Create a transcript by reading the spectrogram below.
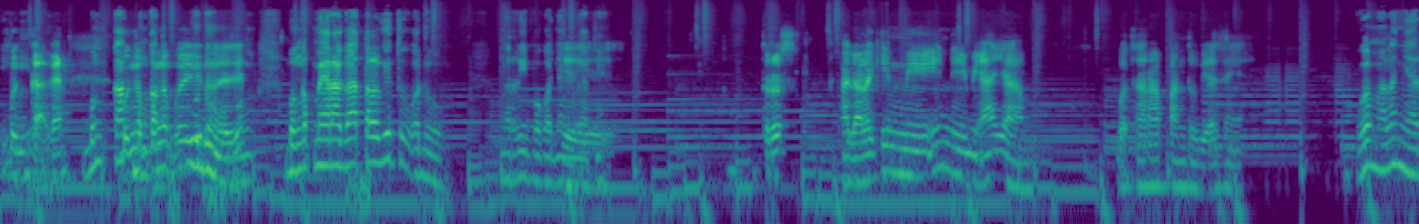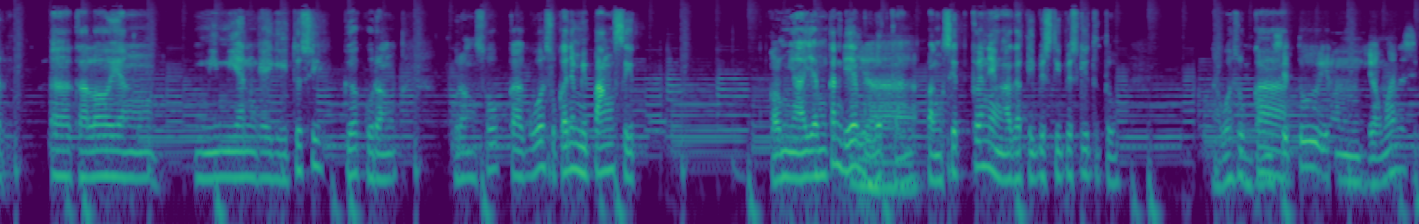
Iya, Bengkak kan? bengkak, bengep-bengep kayak gitu Waduh, nggak sih? beng- bengep merah gatel gitu, waduh, ngeri pokoknya Iya. ngeliatnya. Terus ada lagi mie ini mie ayam buat sarapan tuh biasanya. Gue malah nyari eh, kalau yang mimian kayak gitu sih, gue kurang kurang suka. Gue sukanya mie pangsit. Kalau mie ayam kan dia Iya. bulat kan, pangsit kan yang agak tipis-tipis gitu tuh. Nah gue Mie suka. pangsit tuh yang yang mana sih?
